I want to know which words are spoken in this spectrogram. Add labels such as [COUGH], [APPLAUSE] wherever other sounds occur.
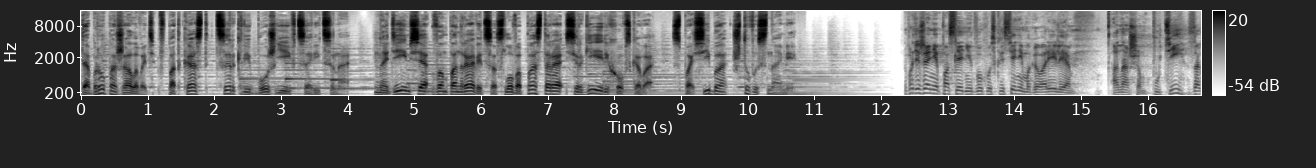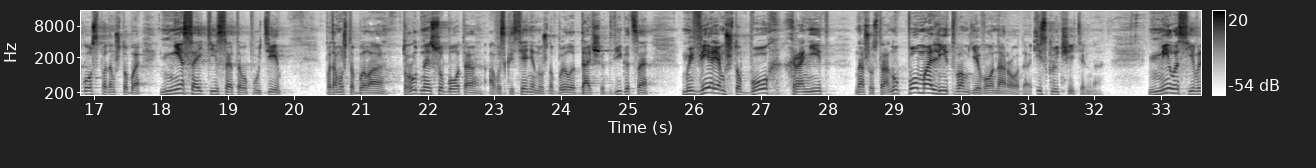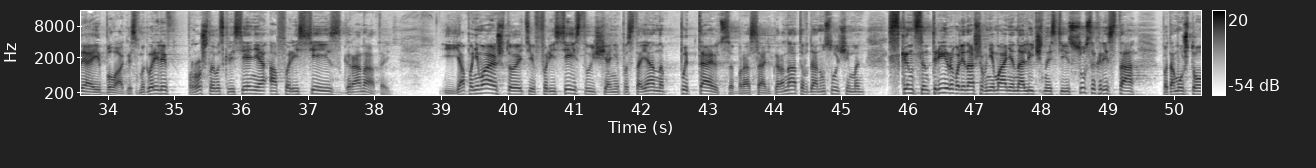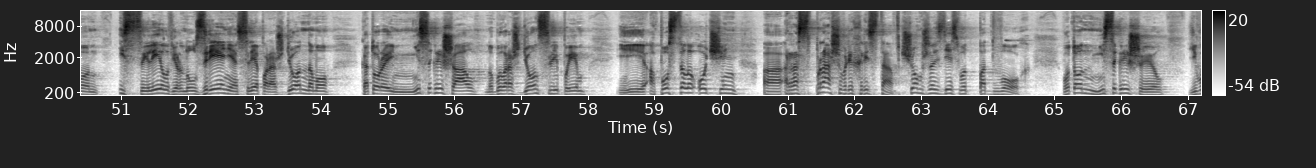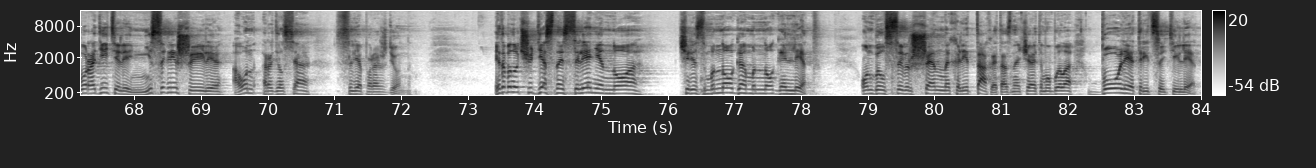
Добро пожаловать в подкаст «Церкви Божьей в Царицына. Надеемся, вам понравится слово пастора Сергея Риховского. Спасибо, что вы с нами. На протяжении последних двух воскресений мы говорили о нашем пути за Господом, чтобы не сойти с этого пути, потому что была трудная суббота, а в воскресенье нужно было дальше двигаться. Мы верим, что Бог хранит нашу страну по молитвам Его народа, исключительно. Милость являя и благость. Мы говорили в прошлое воскресенье о фарисее с гранатой – и я понимаю, что эти фарисействующие, они постоянно пытаются бросать гранаты. В данном случае мы сконцентрировали наше внимание на личности Иисуса Христа, потому что Он исцелил, вернул зрение слепорожденному, который не согрешал, но был рожден слепым. И апостолы очень а, расспрашивали Христа, в чем же здесь вот подвох? Вот он не согрешил, его родители не согрешили, а он родился слепорожденным. Это было чудесное исцеление, но через много-много лет он был в совершенных летах. Это означает, ему было более 30 лет.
